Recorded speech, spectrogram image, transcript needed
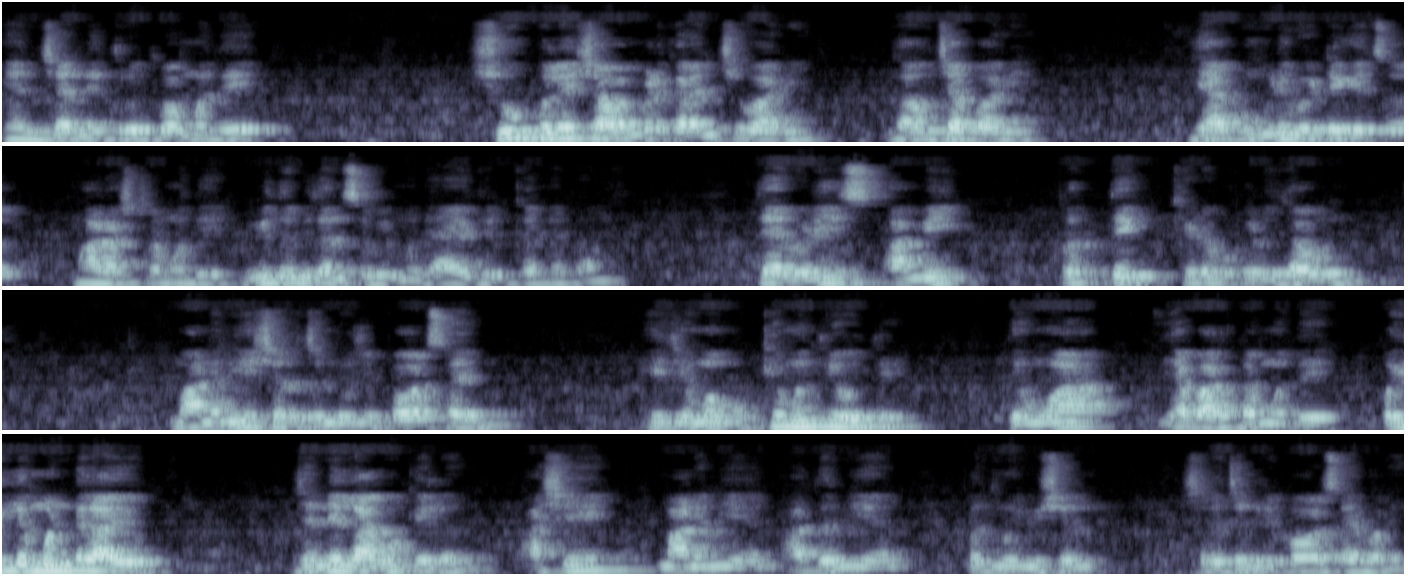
यांच्या नेतृत्वामध्ये शिव फुले आंबेडकरांची वारी गावच्या वारी या घुंगडी बैठकीचं महाराष्ट्रामध्ये विविध विधानसभेमध्ये आयोजन करण्यात आलं. त्यावेळेस आम्ही प्रत्येक खेडोखेड जाऊन माननीय शरदचंद्रजी पवार साहेब हे जेव्हा मुख्यमंत्री होते तेव्हा या भारतामध्ये पहिलं मंडल आयोग ज्यांनी लागू केलं असे माननीय आदरणीय पद्मविभूषण शरदचंद्र पवार साहेब आहेत.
